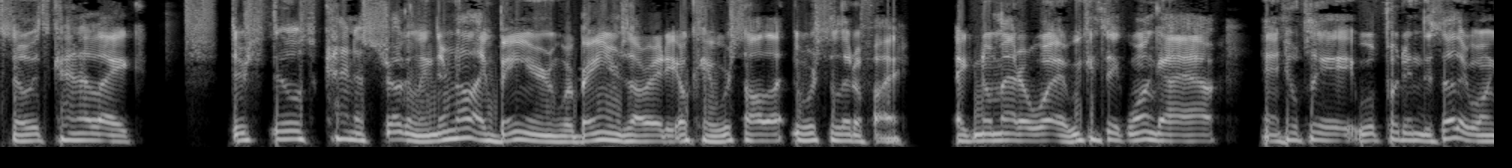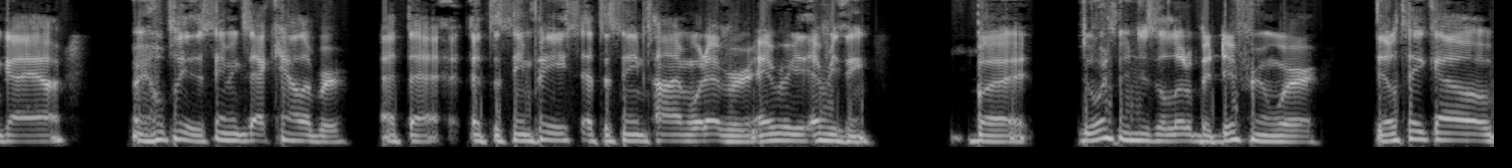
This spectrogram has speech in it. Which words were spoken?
So it's kind of like they're still kind of struggling. They're not like Bayern, where Bayern's already okay. We're solid. We're solidified. Like no matter what, we can take one guy out and he'll play. We'll put in this other one guy out, and he'll play the same exact caliber at that at the same pace at the same time, whatever, every everything. But Dortmund is a little bit different, where they'll take out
